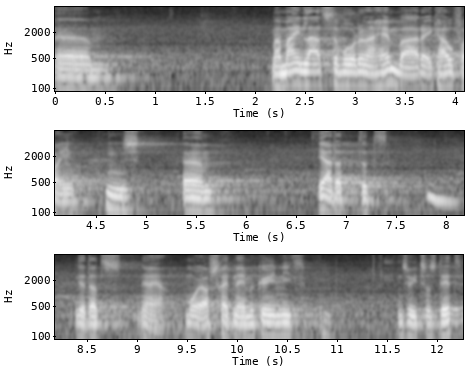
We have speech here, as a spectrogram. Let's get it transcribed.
Ehm, maar mijn laatste woorden naar hem waren, ik hou van je. Dus ehm, ja, dat, dat, ja, dat nou ja, mooi afscheid nemen kun je niet in zoiets als dit.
